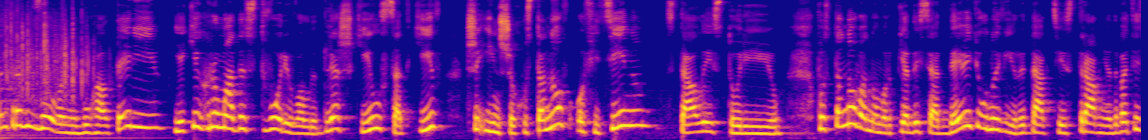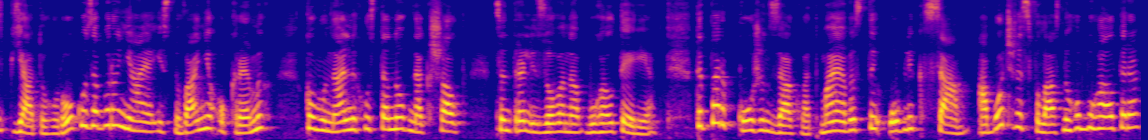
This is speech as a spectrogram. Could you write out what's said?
Централізовані бухгалтерії, які громади створювали для шкіл, садків чи інших установ, офіційно стали історією. Постанова номер 59 у новій редакції з травня 2025 року забороняє існування окремих комунальних установ на кшалт централізована бухгалтерія. Тепер кожен заклад має вести облік сам або через власного бухгалтера,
